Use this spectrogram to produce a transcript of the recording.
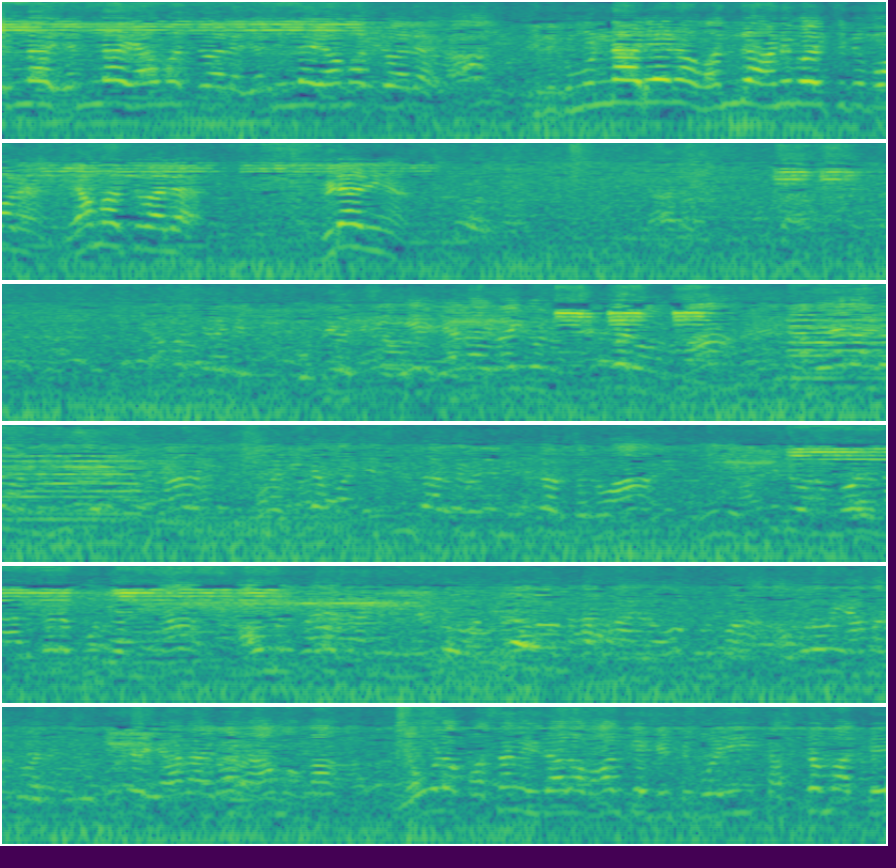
எல்லாம் எல்லாம் ஏமாத்து வேலை எல்லாம் ஏமாத்து வேலை. இதுக்கு முன்னாடியே நான் வந்து அனுபவிச்சுட்டு போனேன். ஏமாத்து வேலை. விடாதீங்க ஏழாயிரம் ரூபாய்க்கு ஒரு குக்கர் வாங்குமா? அந்த ஏழாயிரம் வந்து உங்ககிட்ட பத்து சிம் கார்டு வந்து சொல்லுவான். நீங்க விட்டுட்டு வரும்போது நாலு பேரை கூட்டி வந்தீங்கன்னா அவங்களுக்கு வேலை தரணும். ஆறாயிரம் ரூபா கொடுப்பாங்க. அவ்வளவு ஏமாத்துவாரு. நீங்க கொடுக்குற ஏழாயிரம் ரூபாய் நாமம் தான். எவ்வளவு பசங்க இதால வாழ்க்கை கெட்டு போய் கஷ்டமாட்டே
